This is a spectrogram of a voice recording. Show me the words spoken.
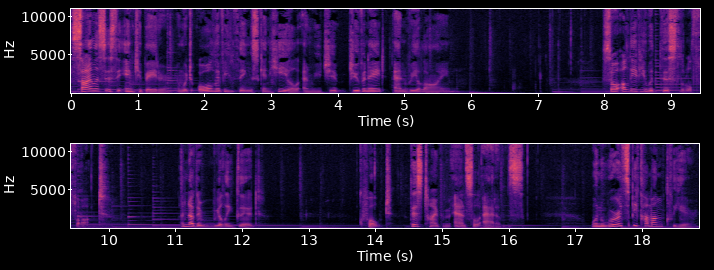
Silence is the incubator in which all living things can heal and rejuvenate and realign. So I'll leave you with this little thought. Another really good quote, this time from Ansel Adams. When words become unclear,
